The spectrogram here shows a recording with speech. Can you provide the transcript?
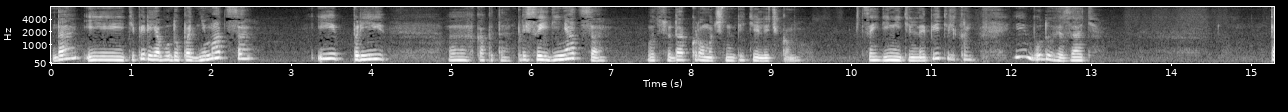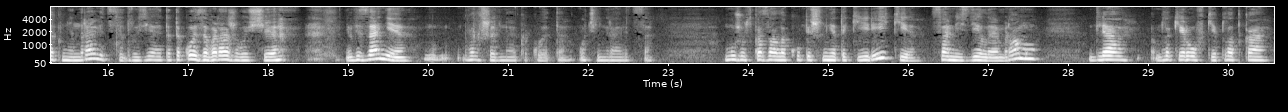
да, и теперь я буду подниматься и при, э, как это, присоединяться вот сюда к кромочным петелечкам соединительной петелькой и буду вязать. Так мне нравится, друзья. Это такое завораживающее вязание, ну, волшебное какое-то. Очень нравится. Мужу сказала, купишь мне такие рейки, сами сделаем раму для блокировки платка.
